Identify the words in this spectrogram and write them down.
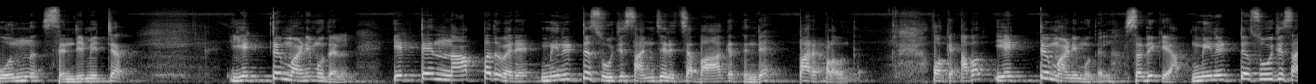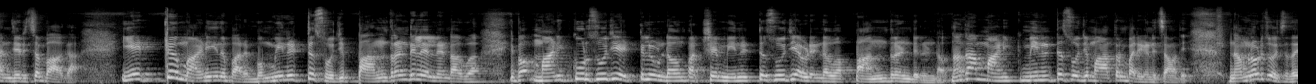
ഒന്ന് സെന്റിമീറ്റർ എട്ട് മണി മുതൽ എട്ട് നാൽപ്പത് വരെ മിനിറ്റ് സൂചി സഞ്ചരിച്ച ഭാഗത്തിന്റെ പരപ്പളവെന്ത് ഓക്കെ അപ്പോൾ എട്ട് മണി മുതൽ ശ്രദ്ധിക്കുക മിനിറ്റ് സൂചി സഞ്ചരിച്ച ഭാഗം. എട്ട് മണി എന്ന് പറയുമ്പോൾ മിനിറ്റ് സൂചി പന്ത്രണ്ടിലല്ലേ ഉണ്ടാവുക? ഇപ്പം മണിക്കൂർ സൂചി എട്ടിലും ഉണ്ടാവും പക്ഷേ മിനിറ്റ് സൂചി എവിടെ ഉണ്ടാവുക? പന്ത്രണ്ടിലുണ്ടാവും. നമുക്ക് ആ മണി മിനിറ്റ് സൂചി മാത്രം പരിഗണിച്ചാൽ മതി. നമ്മളോട് ചോദിച്ചത്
